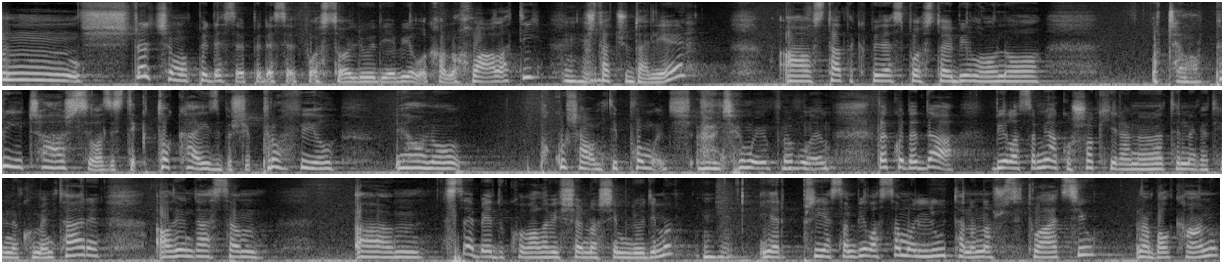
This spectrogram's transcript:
Mm, što ćemo 50-50% ljudi je bilo kao ono, hvala ti, šta ću dalje? A ostatak 50% je bilo ono, o čemu pričaš, silazi s TikToka, izbrši profil. Ja ono, pokušavam ti pomoć, čemu je problem. Tako da da, bila sam jako šokirana na te negativne komentare, ali onda sam um, sebe edukovala više našim ljudima, mhm. jer prije sam bila samo ljuta na našu situaciju na Balkanu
